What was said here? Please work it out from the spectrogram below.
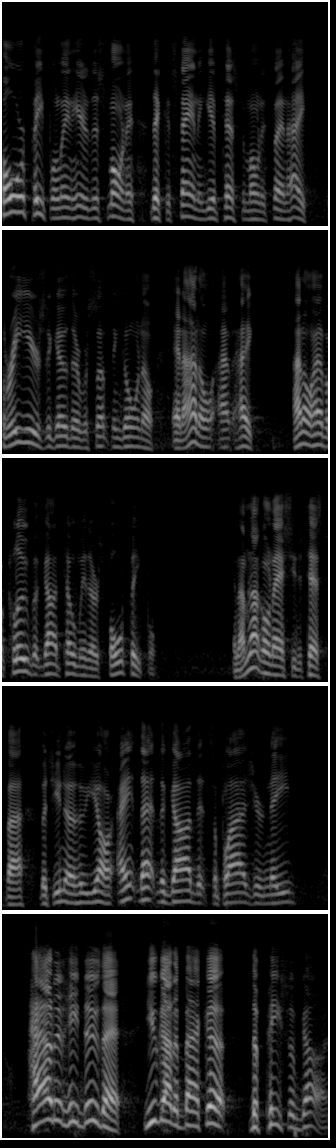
four people in here this morning that could stand and give testimony saying, hey, three years ago there was something going on. And I don't, I, hey, I don't have a clue, but God told me there's four people. And I'm not going to ask you to testify, but you know who you are. Ain't that the God that supplies your needs? How did he do that? You got to back up the peace of God.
